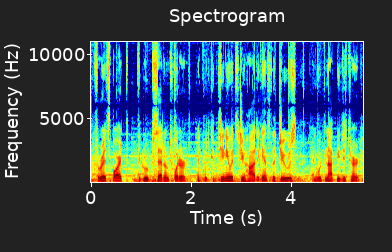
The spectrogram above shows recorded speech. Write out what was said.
For its part, the group said on Twitter it would continue its jihad against the Jews and would not be deterred.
